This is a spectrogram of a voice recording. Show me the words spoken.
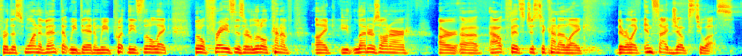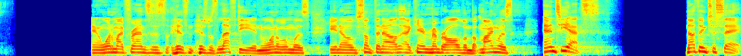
for this one event that we did. And we put these little like little phrases or little kind of like letters on our, our uh, outfits just to kind of like, they were like inside jokes to us. And one of my friends, his, his was lefty, and one of them was, you know, something else. I can't remember all of them, but mine was NTS. Nothing to say.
